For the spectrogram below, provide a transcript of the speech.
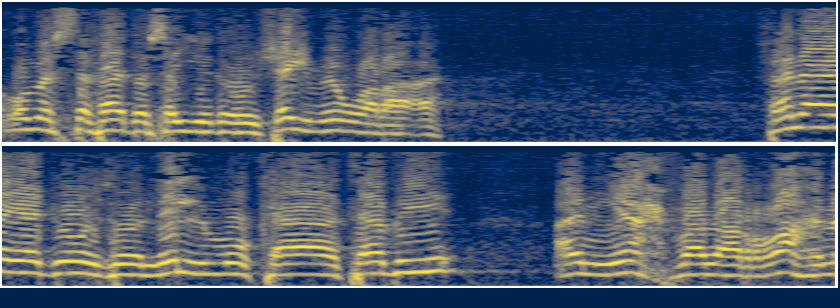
وما استفاد سيده شيء من وراءه. فلا يجوز للمكاتب أن يحفظ الرهن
